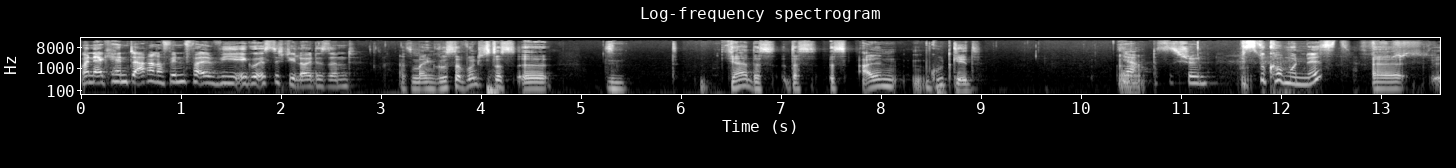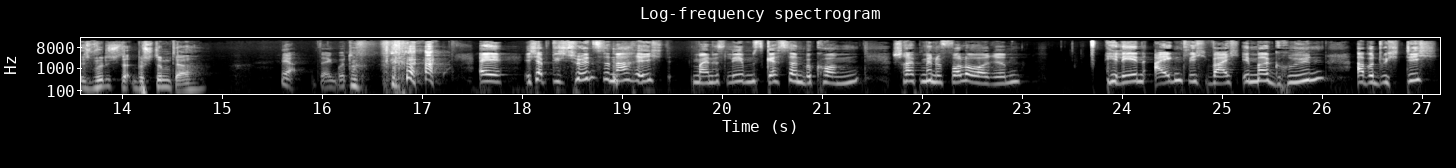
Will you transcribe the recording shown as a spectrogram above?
Man erkennt daran auf jeden Fall, wie egoistisch die Leute sind. Also mein größter Wunsch ist, dass, äh, die, ja, dass, dass es allen gut geht. Ja, das ist schön. Bist du Kommunist? Äh, ich würde ich bestimmt, ja. Ja, sehr gut. Ey, ich habe die schönste Nachricht meines Lebens gestern bekommen. Schreibt mir eine Followerin. Helene, eigentlich war ich immer grün, aber durch dich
